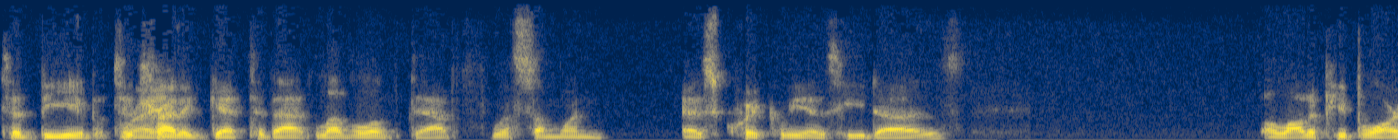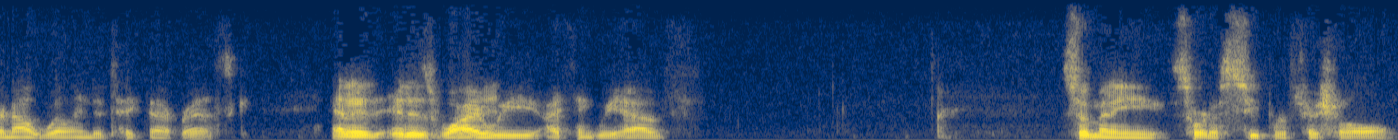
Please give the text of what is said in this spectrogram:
to be able to right. try to get to that level of depth with someone as quickly as he does a lot of people are not willing to take that risk, and it, it is why right. we I think we have so many sort of superficial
